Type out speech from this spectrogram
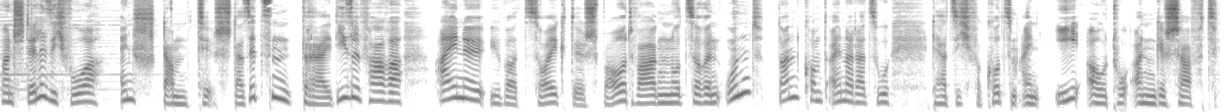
Man stelle sich vor, ein Stammtisch. Da sitzen drei Dieselfahrer, eine überzeugte Sportwagennutzerin und dann kommt einer dazu, der hat sich vor kurzem ein E-Auto angeschafft.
